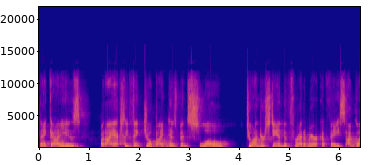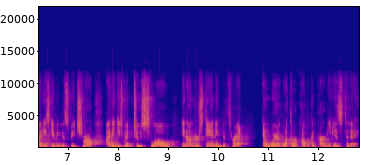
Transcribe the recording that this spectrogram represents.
Thank God he is. But I actually think Joe Biden has been slow to understand the threat America face. I'm glad he's giving the speech tomorrow. I think he's been too slow in understanding the threat and where what the Republican Party is today.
